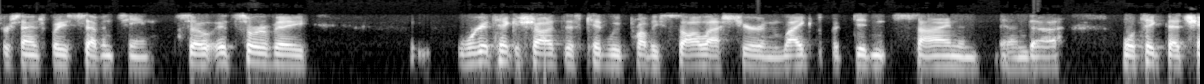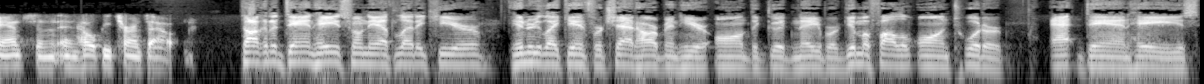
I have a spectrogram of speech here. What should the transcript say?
percentage, but he's 17. So it's sort of a we're going to take a shot at this kid we probably saw last year and liked but didn't sign, and and uh, we'll take that chance and, and hope he turns out. Talking to Dan Hayes from The Athletic here. Henry Lake in for Chad Hartman here on The Good Neighbor. Give him a follow on Twitter at Dan Hayes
